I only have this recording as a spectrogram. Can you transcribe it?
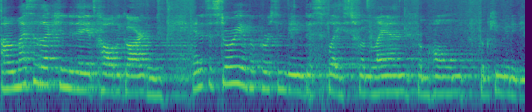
Um, my selection today is called The Garden, and it's a story of a person being displaced from land, from home, from community.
